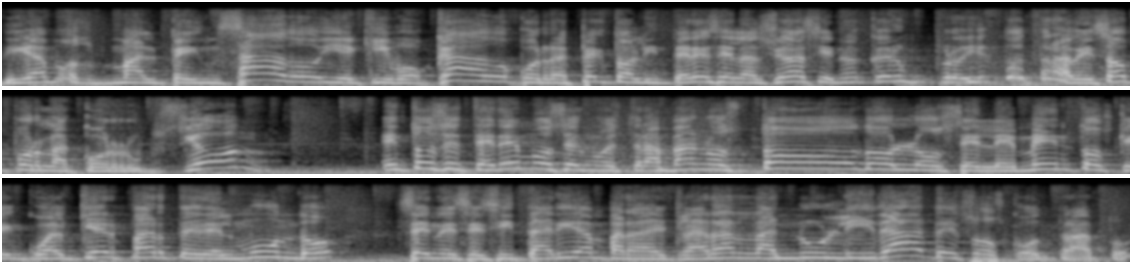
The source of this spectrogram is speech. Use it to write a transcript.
digamos, mal pensado y equivocado con respecto al interés de la ciudad, sino que era un proyecto atravesado por la corrupción. Entonces tenemos en nuestras manos todos los elementos que en cualquier parte del mundo se necesitarían para declarar la nulidad de esos contratos,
